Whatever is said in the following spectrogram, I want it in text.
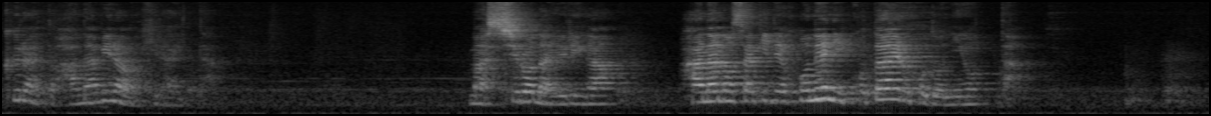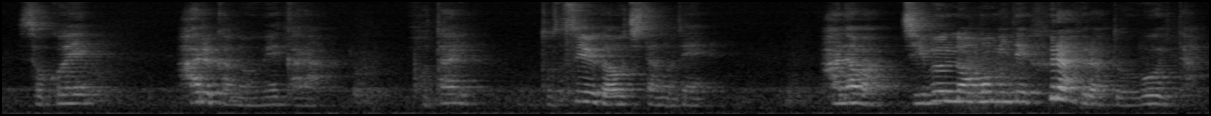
くらと花びらを開いた。真っ白な百合が鼻の先で骨に応えるほど匂った。そこへはるかの上からぽたりと露が落ちたので花は自分の重みでふらふらと動いた。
